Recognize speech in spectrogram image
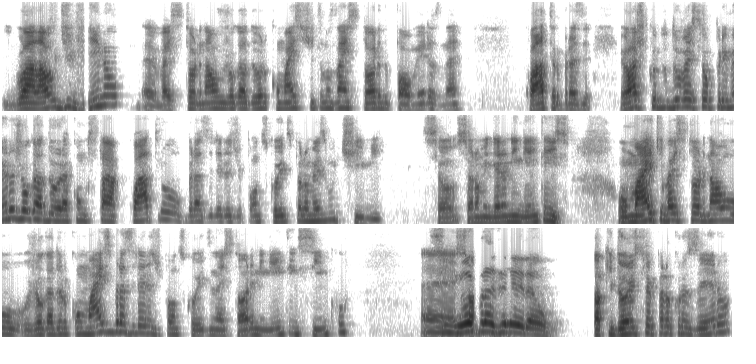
igualar o Divino, é, vai se tornar o jogador com mais títulos na história do Palmeiras, né? Quatro brasileiros. Eu acho que o Dudu vai ser o primeiro jogador a conquistar quatro brasileiros de pontos corridos pelo mesmo time. Se eu, se eu, não me engano, ninguém tem isso. O Mike vai se tornar o, o jogador com mais brasileiros de pontos corridos na história. Ninguém tem cinco. É, Senhor Brasileirão. Só que dois foi pelo Cruzeiro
